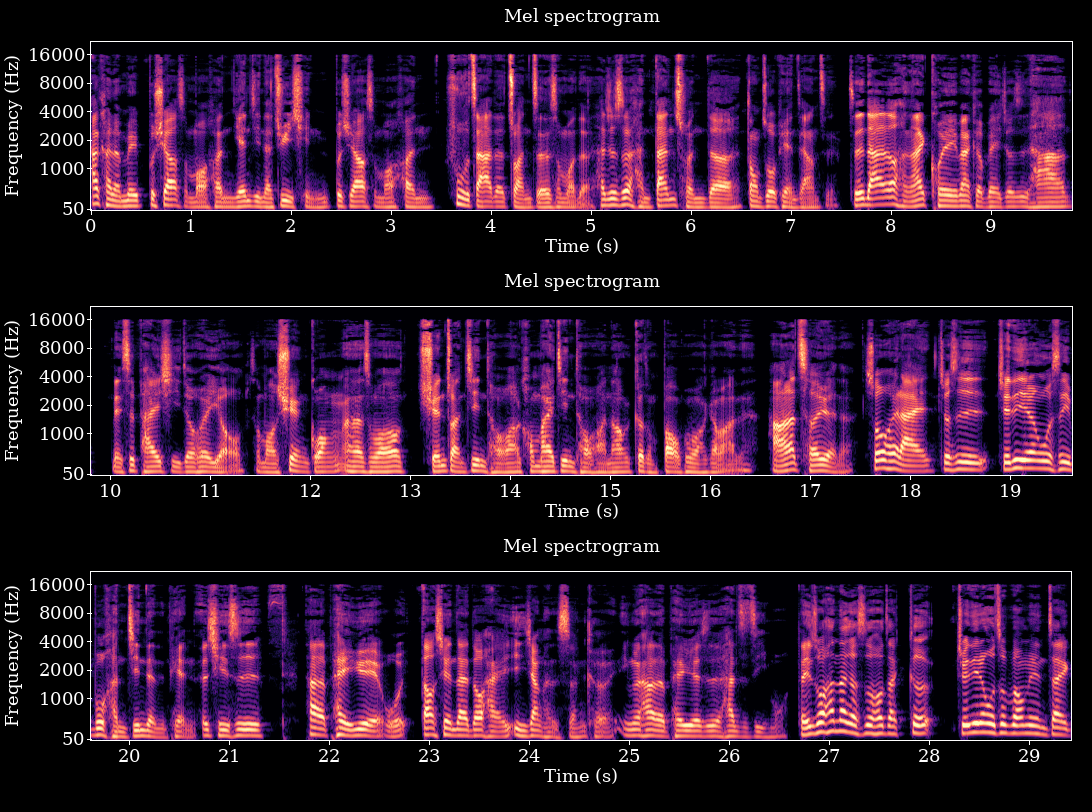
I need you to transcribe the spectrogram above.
他可能没不需要什么很严谨的剧情，不需要什么很复杂的转折什么的，他就是很单纯的动作片这样子。只是大家都很爱亏麦克贝，就是他每次拍戏都会有什么炫光啊、什么旋转镜头啊、空拍镜头啊，然后各种爆破啊干嘛的。好，那扯远了，说回来，就是《绝地任务》是一部很经典的片，而且是它的配乐，我到现在都还印象很深刻，因为它的配乐是汉斯季默，等于说他那个时候在各。《绝地任务》这方面在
